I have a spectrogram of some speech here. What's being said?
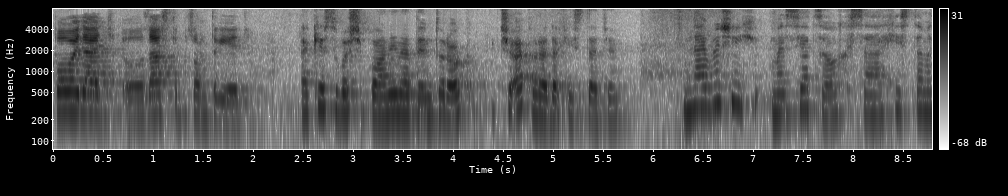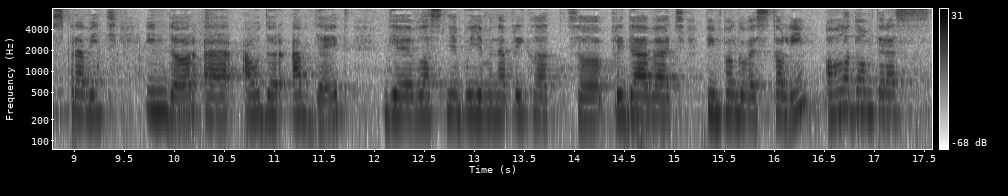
povedať o zástupcom tried. Aké sú vaše plány na tento rok? Čo ako rada chystáte? V najbližších mesiacoch sa chystáme spraviť indoor a outdoor update, kde vlastne budeme napríklad e, pridávať pingpongové stoly. Ohľadom teraz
